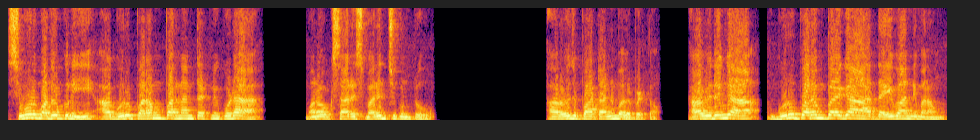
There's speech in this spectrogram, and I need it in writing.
శివుడు మొదలుకుని ఆ గురు పరంపరనంతటిని కూడా మనం ఒకసారి స్మరించుకుంటూ ఆ రోజు పాఠాన్ని మొదలు పెడతాం ఆ విధంగా గురు పరంపరగా ఆ దైవాన్ని మనం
